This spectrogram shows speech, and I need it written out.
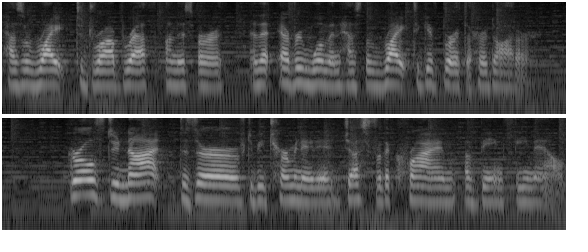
has a right to draw breath on this earth and that every woman has the right to give birth to her daughter. Girls do not deserve to be terminated just for the crime of being female.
